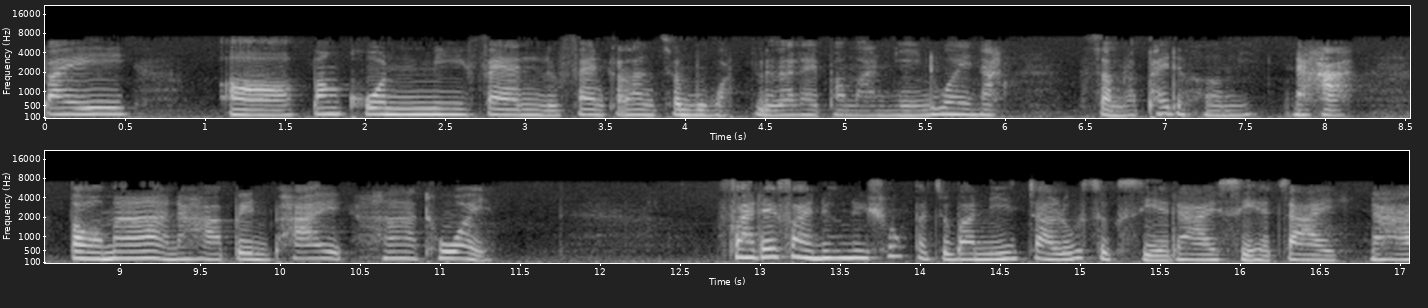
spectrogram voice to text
ไปบางคนมีแฟนหรือแฟนกำลังจะบวชหรืออะไรประมาณนี้ด้วยนะสำหรับไพ่เดอะเฮอร์มินะคะ ต่อมานะคะเป็นไพ่ห้าถ้วยฝ่ายใดฝ่ายหนึ่งในช่วงปัจจุบันนี้จะรู้สึกเสียดายเสียใจนะคะ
